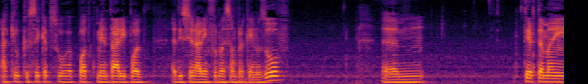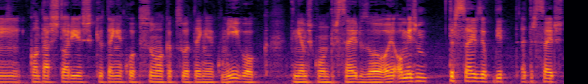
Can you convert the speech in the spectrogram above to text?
aquilo que eu sei que a pessoa pode comentar e pode adicionar informação para quem nos ouve. Um, ter também contar histórias que eu tenha com a pessoa ou que a pessoa tenha comigo ou que tenhamos com terceiros ou, ou mesmo terceiros, eu pedi a terceiros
